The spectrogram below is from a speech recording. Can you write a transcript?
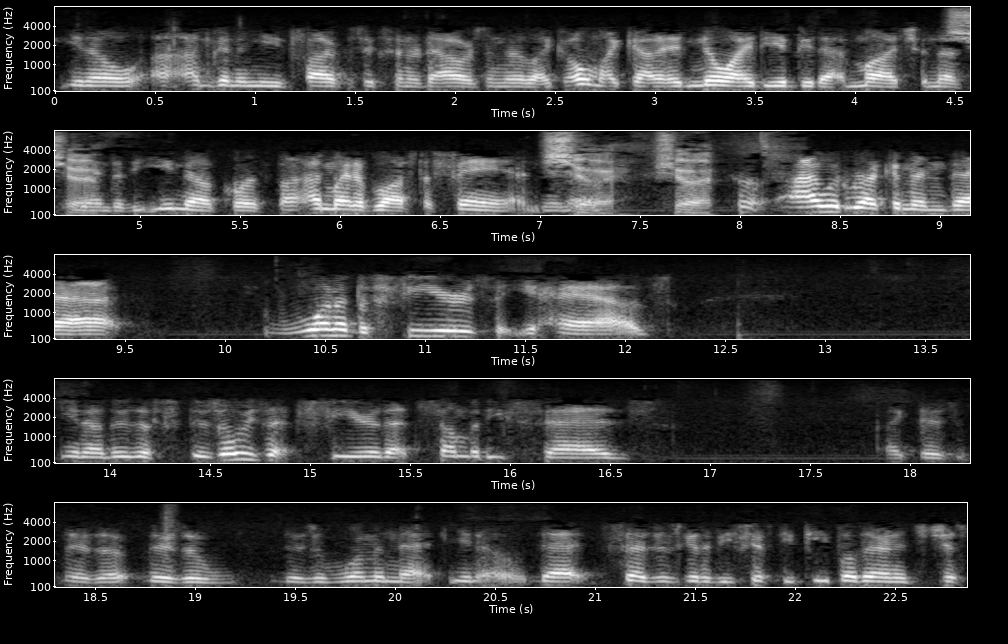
you know, I'm going to need five or six hundred hours, and they're like, oh my god, I had no idea it'd be that much, and that's Sure. the end of the email correspondence. I might have lost a fan. You sure, Know? sure. So I would recommend that. One of the fears that you have, you know, there's a there's always that fear that somebody says, like there's there's a there's a there's a woman that you know that says there's going to be 50 people there and it's just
